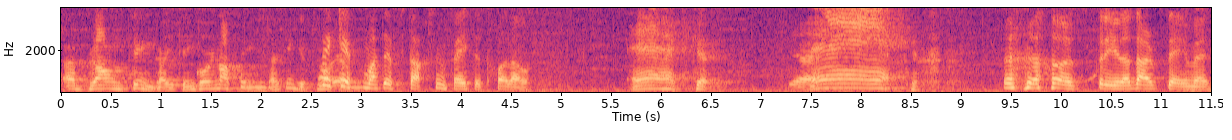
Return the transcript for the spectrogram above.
a, a brown thing, I think, or nothing. I think it's Li not. kif ma tiftaħx minn fejn tidħolaw. Ek! Yeah. Ek! Strina darbtejn men.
